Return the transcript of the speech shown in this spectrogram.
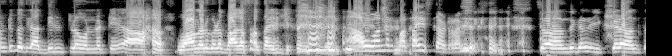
ఉంటే కొద్దిగా అద్దింట్లో ఉన్నట్టే ఆ ఓనర్ కూడా బాగా సతాయించాడు ఆ ఓనర్ పతాయిస్తాడు రవిని సో అందుకని ఇక్కడ అంత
